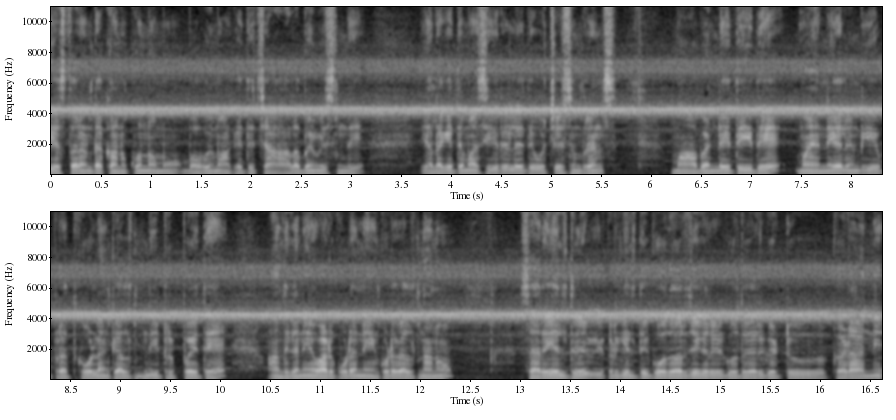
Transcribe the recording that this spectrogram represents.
తీస్తారంట కనుక్కున్నాము. బాబోయ్ మాకైతే చాలా భయం వేసింది. ఎలాగైతే మా సీరియల్ అయితే వచ్చేసింది ఫ్రెండ్స్ మా బండి అయితే ఇదే. మా అన్నయ్య ఇంటికి ప్రతికూలంకి వెళ్తుంది ఈ ట్రిప్ అయితే. అందుకనే వాడు కూడా నేను కూడా వెళ్తున్నాను. సరే వెళ్తే ఇక్కడికి వెళ్తే గోదావరి దగ్గర గోదావరి గట్టు కాడ అన్నీ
